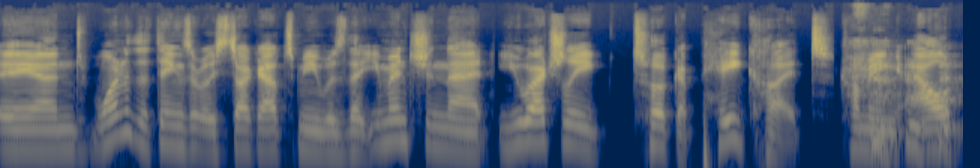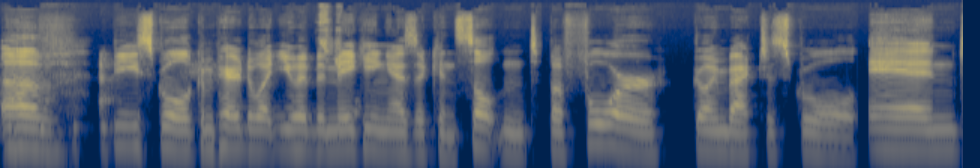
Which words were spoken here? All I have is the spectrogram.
and one of the things that really stuck out to me was that you mentioned that you actually took a pay cut coming out of B school compared to what you had been making as a consultant before going back to school. And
